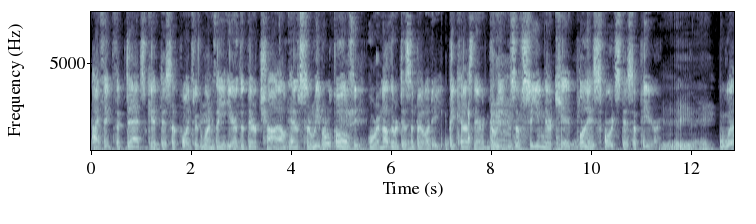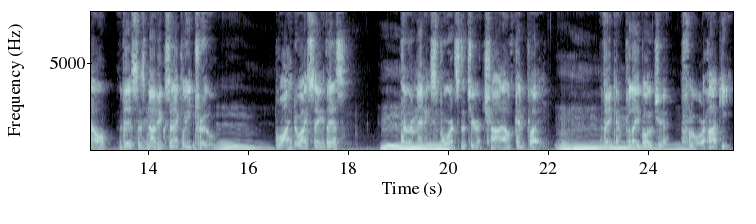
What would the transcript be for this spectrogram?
I think that dads get disappointed when they hear that their child has cerebral palsy or another disability because their dreams of seeing their kid play sports disappear. Well, this is not exactly true. Why do I say this? There mm-hmm. are many sports that your child can play. Mm-hmm. They can play boccia, floor hockey,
